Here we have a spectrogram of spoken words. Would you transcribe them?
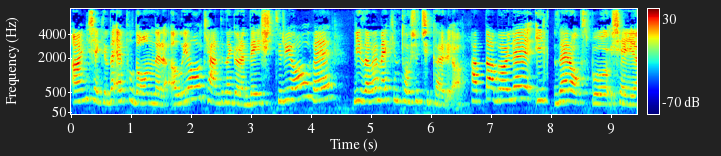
Aynı şekilde Apple da onları alıyor, kendine göre değiştiriyor ve Lisa ve Macintosh'u çıkarıyor. Hatta böyle ilk Xerox bu şeyi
